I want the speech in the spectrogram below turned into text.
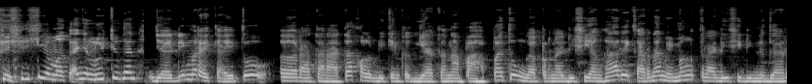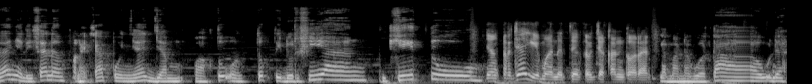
iya makanya lucu kan. Jadi mereka itu rata e, rata-rata kalau bikin kegiatan apa-apa tuh nggak pernah di siang hari karena memang tradisi di negaranya di sana mereka punya jam waktu untuk tidur siang. Gitu. Yang kerja gimana tuh yang kerja kantoran? Lah mana gue tahu dah.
